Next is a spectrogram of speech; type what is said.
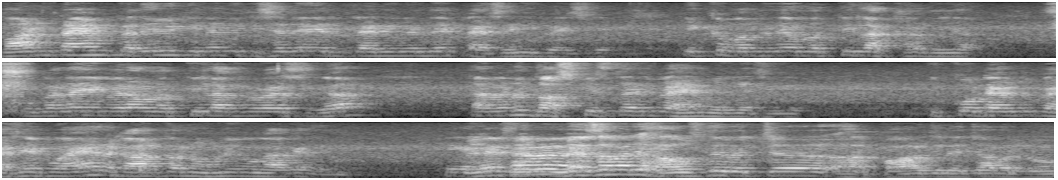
ਵਨ ਟਾਈਮ ਕਦੇ ਵੀ ਕਿਨੇ ਦੀ ਕਿਸੇ ਦੇ ਰਿਟਾਇਰਮੈਂਟ ਦੇ ਪੈਸੇ ਨਹੀਂ ਪਏ ਸੀ ਇੱਕ ਬੰਦੇ ਦੇ 29 ਲੱਖ ਰੁਪਈਆ। ਉਹ ਕਹਿੰਦਾ, ਇਹ ਮੇਰਾ 29 ਲੱਖ ਰੁਪਇਆ ਸੀਗਾ ਤਾਂ ਮੈਨੂੰ 10 ਕਿਸ਼ਤਾਂ 'ਚ ਪੈਸੇ ਮਿਲਨੇ ਸੀਗੇ। ਇੱਕੋ ਟਾਈਮ 'ਚ ਪੈਸੇ ਪਵਾਏ ਰਿਕਾਰਡ ਤੁਹਾਨੂੰ ਹੁਣੀ ਮੰਗਾ ਕੇ ਦੇਣੀ। ਮੇਰੇ ਸਾਹਿਬ ਮੇਰੇ ਸਾਹਿਬ ਅੱਜ ਹਾਊਸ ਦੇ ਵਿੱਚ ਹਰਪਾਲ ਜਨੇਜਾ ਵੱਲੋਂ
